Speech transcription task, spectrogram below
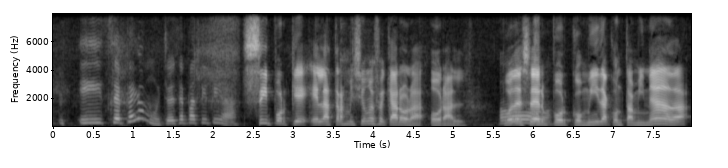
y se pega mucho esa hepatitis A. Sí, porque eh, la transmisión es fecal ora- oral. Puede Oh. ser por comida contaminada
